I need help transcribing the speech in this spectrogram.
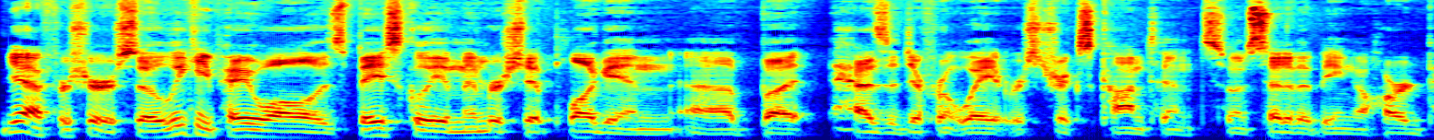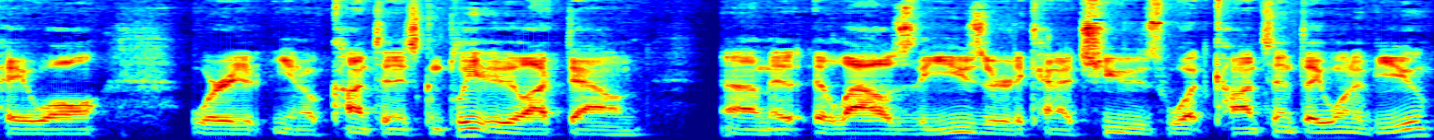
Yeah, for sure. So, leaky paywall is basically a membership plugin, uh, but has a different way it restricts content. So, instead of it being a hard paywall where you know content is completely locked down, um, it allows the user to kind of choose what content they want to view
